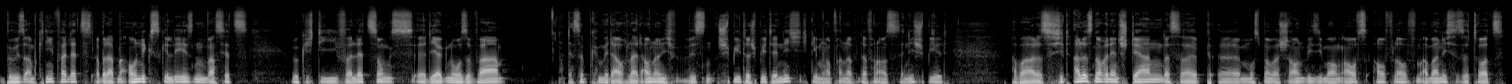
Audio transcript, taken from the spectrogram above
böse am Knie verletzt, aber da hat man auch nichts gelesen, was jetzt wirklich die Verletzungsdiagnose war. Deshalb können wir da auch leider auch noch nicht wissen, spielt er, spielt er nicht. Ich gehe mal davon, davon aus, dass er nicht spielt. Aber das steht alles noch in den Sternen, deshalb äh, muss man mal schauen, wie sie morgen auf, auflaufen. Aber nichtsdestotrotz,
